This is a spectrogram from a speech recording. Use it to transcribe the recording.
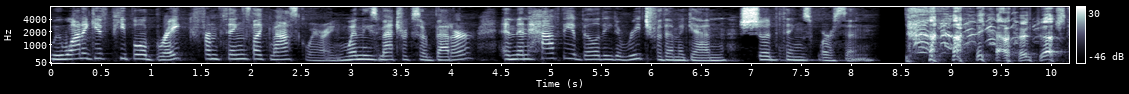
We want to give people a break from things like mask wearing when these metrics are better and then have the ability to reach for them again should things worsen. yeah, just,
